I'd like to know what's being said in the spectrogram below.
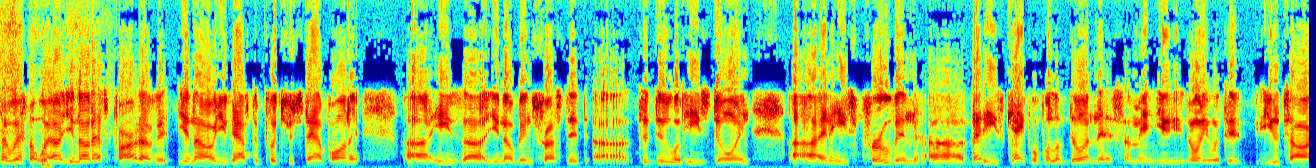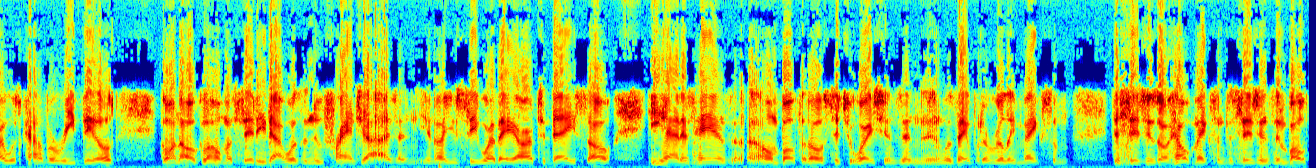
well, well, you know that's part of it. You know, you have to put your stamp on it. Uh, he's uh, you know been trusted uh, to do what he's doing, uh, and he's proven uh, that he's capable of doing this. I mean, you, you know, when he went to Utah, it was kind of a rebuild. Going to Oklahoma City, that was a new franchise, and you know, you see where they are today. So he had his hands uh, on both of those situations, and, and was able to really make some decisions or help make some decisions in both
